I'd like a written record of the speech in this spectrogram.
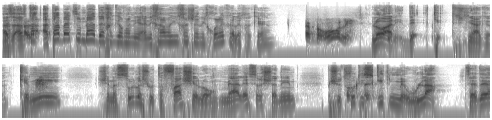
אז אז אז- אתה- אתה בעצם בעד, דרך אגב, אני אני חייב להגיד לך שאני חולק עליך, כן? ברור לי. לא, אני, ד, כ, שנייה גם, כמי שנשוי לשותפה שלו מעל עשר שנים בשותפות אוקיי. עסקית מעולה, בסדר?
